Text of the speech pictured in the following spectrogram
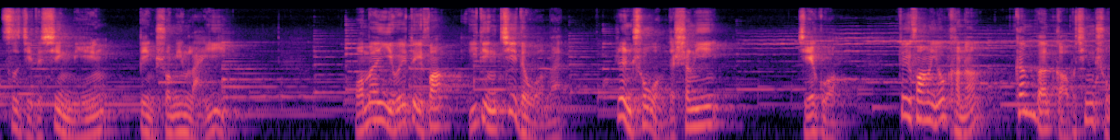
自己的姓名，并说明来意。我们以为对方一定记得我们，认出我们的声音，结果，对方有可能根本搞不清楚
